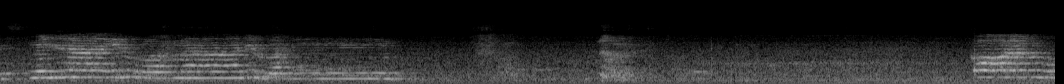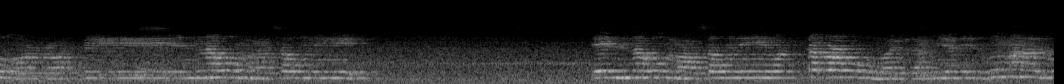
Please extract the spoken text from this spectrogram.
بسم الله الرحمن الرحيم. قال نوح رب إنهم عصوني. إنهم عصوني واتبعوا من لم يزده ماله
